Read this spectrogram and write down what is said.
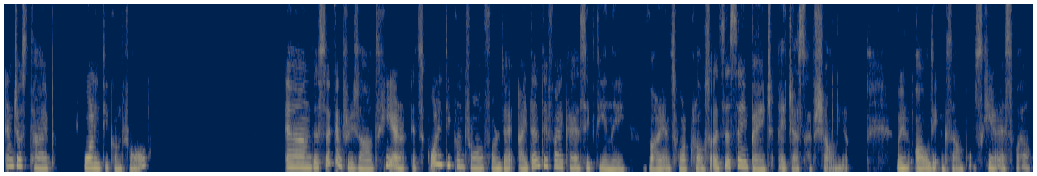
and just type quality control. And the second result here, it's quality control for the Identify QIAseq DNA variants workflow. So it's the same page I just have shown you with all the examples here as well.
